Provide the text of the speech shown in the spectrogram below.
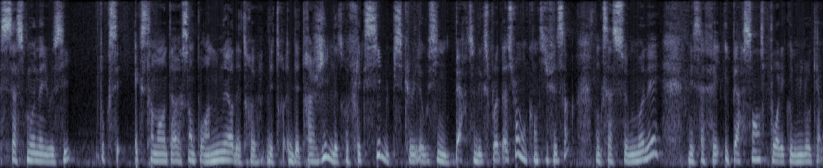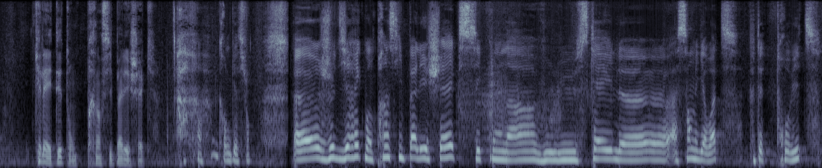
Ça se monnaie aussi. Donc c'est extrêmement intéressant pour un mineur d'être agile, d'être flexible, puisqu'il y a aussi une perte d'exploitation quand il fait ça. Donc ça se monnaie, mais ça fait hyper sens pour l'économie locale. Quel a été ton principal échec? Grande question. Euh, je dirais que mon principal échec, c'est qu'on a voulu scale euh, à 100 MW, peut-être trop vite.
